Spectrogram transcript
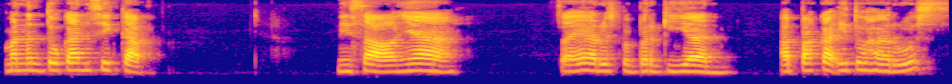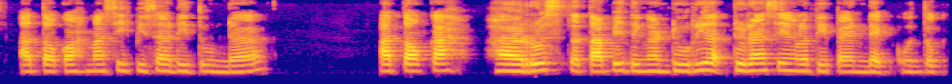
menentukan sikap. Misalnya, saya harus bepergian. Apakah itu harus ataukah masih bisa ditunda? Ataukah harus tetapi dengan durasi yang lebih pendek untuk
